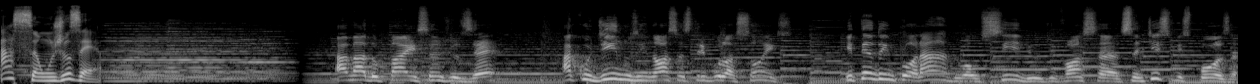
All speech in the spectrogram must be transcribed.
a São José. Amado Pai São José, acudi-nos em nossas tribulações e, tendo implorado o auxílio de vossa Santíssima Esposa,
